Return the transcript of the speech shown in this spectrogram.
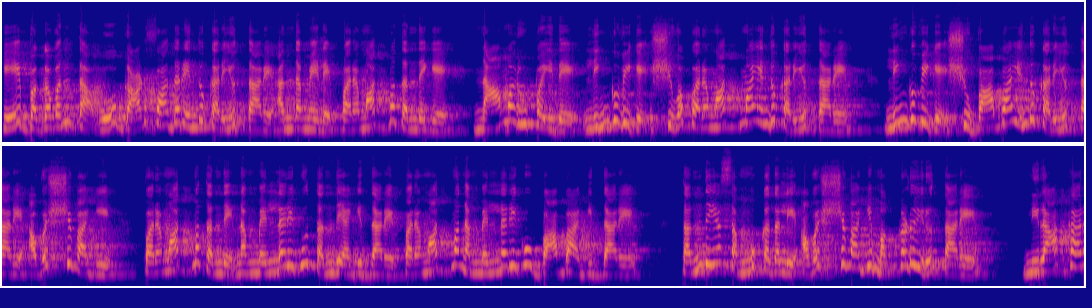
ಹೇ ಭಗವಂತ, ಓ ಗಾಡ್ ಫಾದರ್ ಎಂದು ಕರೆಯುತ್ತಾರೆ. ಅಂದ ಮೇಲೆ ಪರಮಾತ್ಮ ತಂದೆಗೆ, ನಾಮರೂಪ ಇದೆ, ಲಿಂಗುವಿಗೆ ಶಿವ ಪರಮಾತ್ಮ ಎಂದು ಕರೆಯುತ್ತಾರೆ. ಲಿಂಗುವಿಗೆ ಶುಭಾಬಾ ಎಂದು ಕರೆಯುತ್ತಾರೆ. ಅವಶ್ಯವಾಗಿ ಪರಮಾತ್ಮ ತಂದೆ ನಮ್ಮೆಲ್ಲರಿಗೂ ತಂದೆಯಾಗಿದ್ದಾರೆ. ಪರಮಾತ್ಮ ನಮ್ಮೆಲ್ಲರಿಗೂ ಬಾಬಾ ಆಗಿದ್ದಾರೆ. ತಂದೆಯ ಸಮ್ಮುಖದಲ್ಲಿ ಅವಶ್ಯವಾಗಿ ಮಕ್ಕಳು ಇರುತ್ತಾರೆ. ನಿರಾಕಾರ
